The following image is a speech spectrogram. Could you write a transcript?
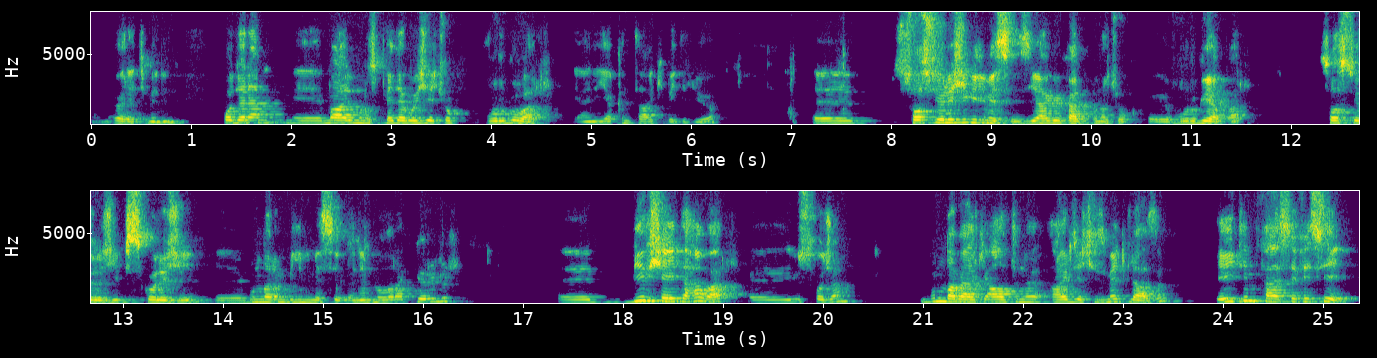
yani öğretmenin. O dönem e, malumunuz pedagojiye çok vurgu var. Yani yakın takip ediliyor. E, sosyoloji bilmesi, Ziya Gökalp buna çok e, vurgu yapar. Sosyoloji, psikoloji, e, bunların bilinmesi önemli olarak görülür. E, bir şey daha var e, Yusuf Hocam. Bunu da belki altını ayrıca çizmek lazım. Eğitim felsefesi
